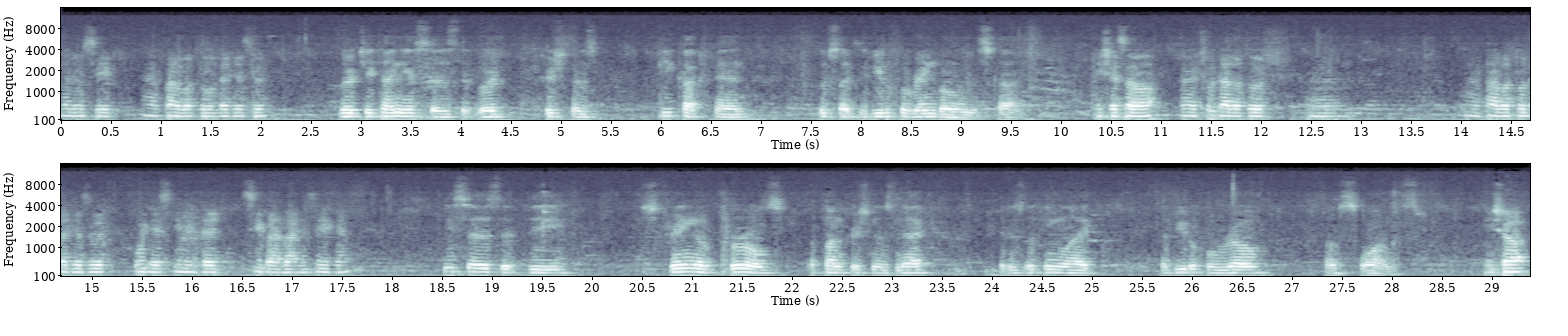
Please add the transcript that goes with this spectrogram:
nagyon szép uh, legyező. Lord Chaitanya says that Lord Krishna's peacock fan looks like the beautiful rainbow in the sky. És ez a uh, csodálatos uh, pálvatól legyező úgy néz ki, mint egy szivárvány az égen. He says that the string of pearls upon Krishna's neck, it is looking like a beautiful row of swans. És a,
